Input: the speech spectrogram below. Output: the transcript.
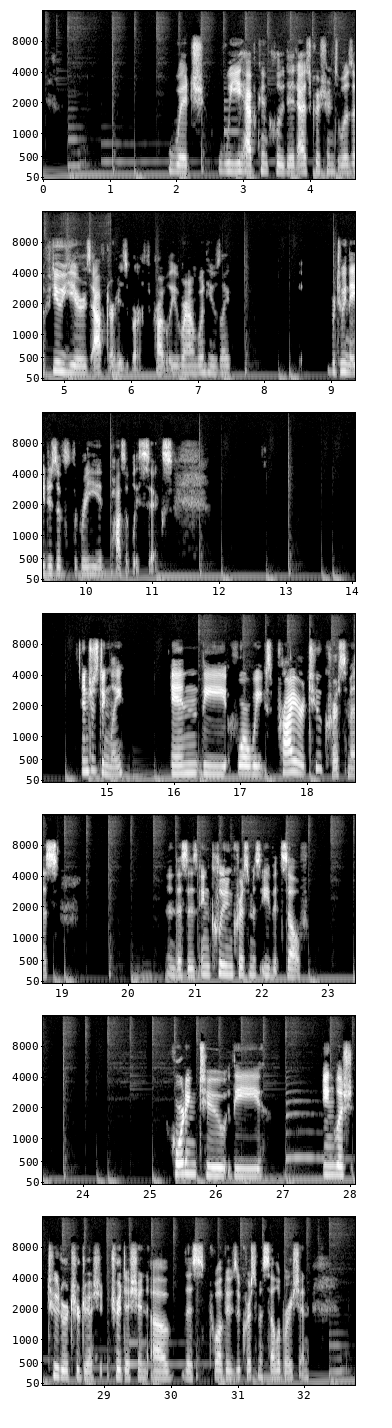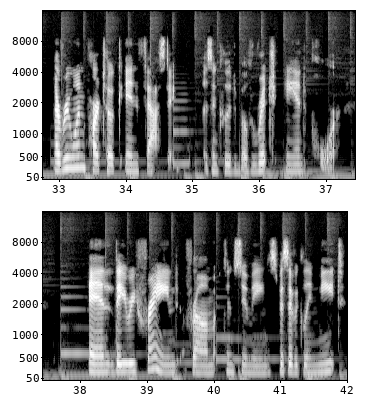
which we have concluded as Christians was a few years after his birth, probably around when he was like between the ages of three and possibly six. Interestingly, in the four weeks prior to Christmas, and this is including Christmas Eve itself, according to the English Tudor tradition, tradition of this 12 Days of Christmas celebration, everyone partook in fasting. This included both rich and poor. And they refrained from consuming specifically meat,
